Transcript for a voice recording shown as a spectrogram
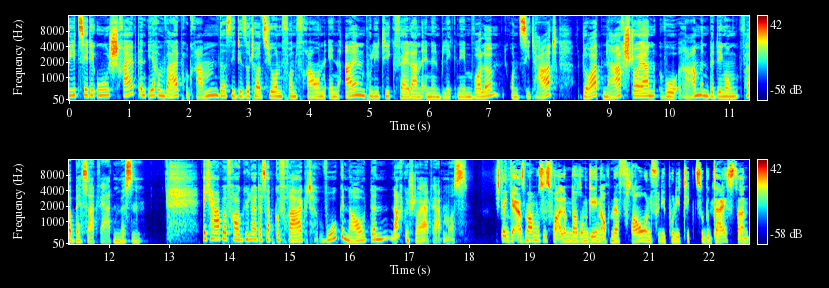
Die CDU schreibt in ihrem Wahlprogramm, dass sie die Situation von Frauen in allen Politikfeldern in den Blick nehmen wolle und Zitat, dort nachsteuern, wo Rahmenbedingungen verbessert werden müssen. Ich habe Frau Güler deshalb gefragt, wo genau denn nachgesteuert werden muss. Ich denke, erstmal muss es vor allem darum gehen, auch mehr Frauen für die Politik zu begeistern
